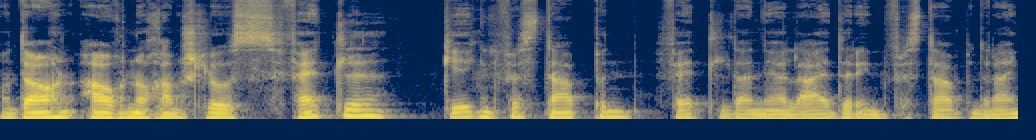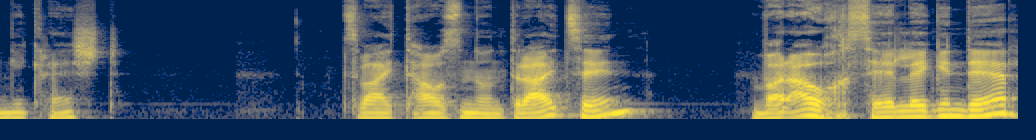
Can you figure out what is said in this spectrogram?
Und auch, auch noch am Schluss Vettel gegen Verstappen. Vettel dann ja leider in Verstappen reingecrasht. 2013 war auch sehr legendär.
